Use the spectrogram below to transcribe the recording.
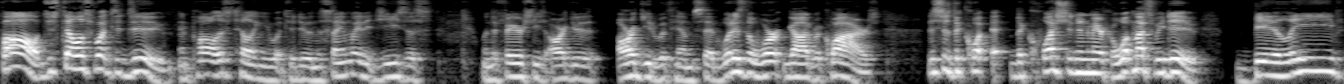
Paul, just tell us what to do. And Paul is telling you what to do in the same way that Jesus, when the Pharisees argued, argued with him, said, what is the work God requires? This is the, the question in America. What must we do? Believe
